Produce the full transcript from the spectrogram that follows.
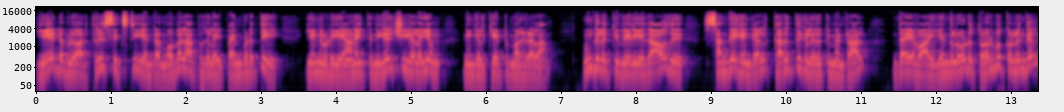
ஏடபிள்யூஆர் த்ரீ சிக்ஸ்டி என்ற மொபைல் ஆப்புகளை பயன்படுத்தி எங்களுடைய அனைத்து நிகழ்ச்சிகளையும் நீங்கள் கேட்டு மகிழலாம். உங்களுக்கு வேறு ஏதாவது சந்தேகங்கள் கருத்துகள் இருக்கும் என்றால் தயவாய் எங்களோடு தொடர்பு கொள்ளுங்கள்.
